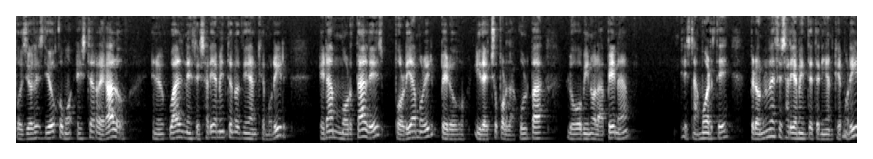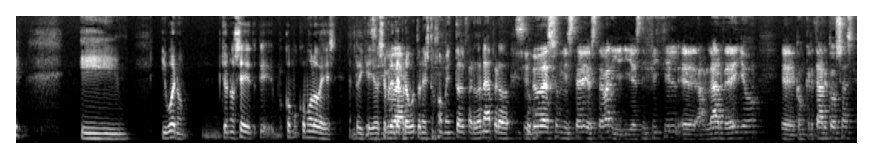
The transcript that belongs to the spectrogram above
pues Dios les dio como este regalo, en el cual necesariamente no tenían que morir. Eran mortales, podrían morir, pero, y de hecho por la culpa luego vino la pena, que es la muerte, pero no necesariamente tenían que morir. Y, y bueno, yo no sé, ¿cómo, cómo lo ves, Enrique? Yo siempre te pregunto en estos momentos, perdona, pero... Sin duda es un misterio, Esteban, y, es difícil eh, hablar de ello, concretar cosas,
